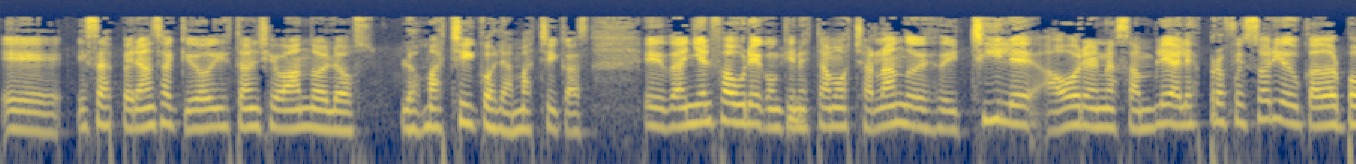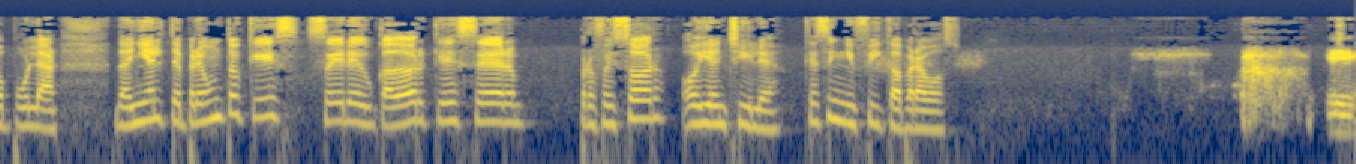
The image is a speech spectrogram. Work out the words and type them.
eh, esa esperanza que hoy están llevando los los más chicos, las más chicas. Eh, Daniel Faure, con quien estamos charlando desde Chile, ahora en Asamblea, él es profesor y educador popular. Daniel, te pregunto qué es ser educador, qué es ser profesor hoy en Chile. ¿Qué significa para vos? Eh,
